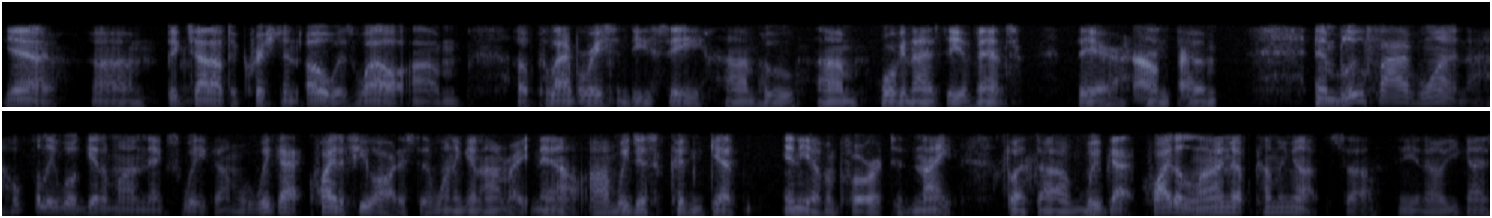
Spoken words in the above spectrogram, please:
yeah, um big shout out to Christian O as well, um of Collaboration DC, um, who um organized the event there. Oh, and okay. um and Blue Five One, hopefully we'll get them on next week. Um, we got quite a few artists that want to get on right now. Um, we just couldn't get any of them for tonight, but um, we've got quite a lineup coming up. So you know, you guys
